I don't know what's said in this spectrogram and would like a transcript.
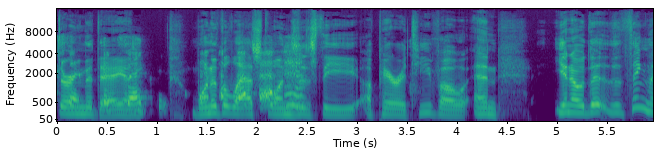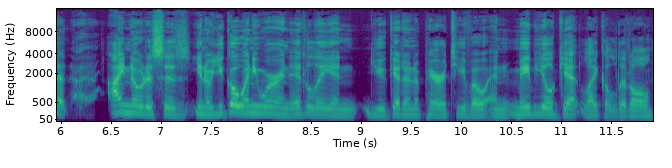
during the day. Exactly. And one of the last ones is the aperitivo. And you know, the, the thing that I notice is, you know, you go anywhere in Italy and you get an aperitivo, and maybe you'll get like a little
